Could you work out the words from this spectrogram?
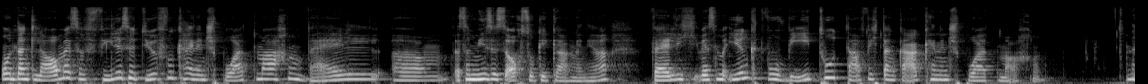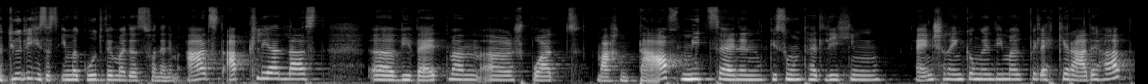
Und dann glauben also viele, sie dürfen keinen Sport machen, weil, ähm, also mir ist es auch so gegangen, ja, weil ich, wenn es mir irgendwo weh tut, darf ich dann gar keinen Sport machen. Natürlich ist es immer gut, wenn man das von einem Arzt abklären lässt, äh, wie weit man äh, Sport machen darf mit seinen gesundheitlichen Einschränkungen, die man vielleicht gerade hat.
